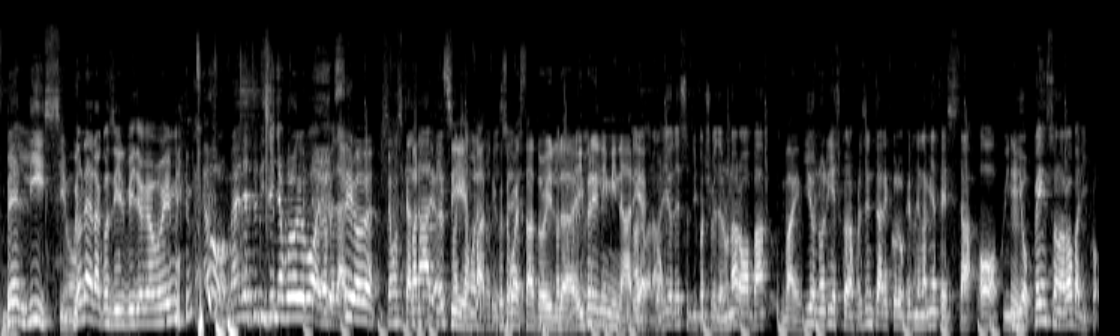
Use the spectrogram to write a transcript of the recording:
Bellissimo. Non era così il video che avevo in mente. Eh, Oh, ma hai detto disegna quello che vuoi, vabbè dai. Sì, vabbè. Siamo scaldati, Parti- sì, infatti, questo qua è stato il- i preliminari. Allora, ecco. io adesso ti faccio vedere una roba. Vai. Io non riesco a rappresentare quello che nella mia testa ho. Quindi Mm. io penso a una roba, dico,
